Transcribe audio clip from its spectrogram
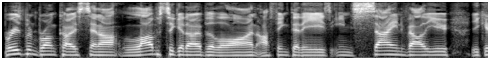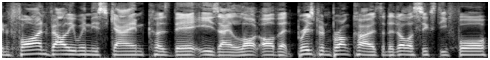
Brisbane Broncos centre loves to get over the line. I think that is insane value. You can find value in this game because there is a lot of it. Brisbane Broncos at $1.64,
